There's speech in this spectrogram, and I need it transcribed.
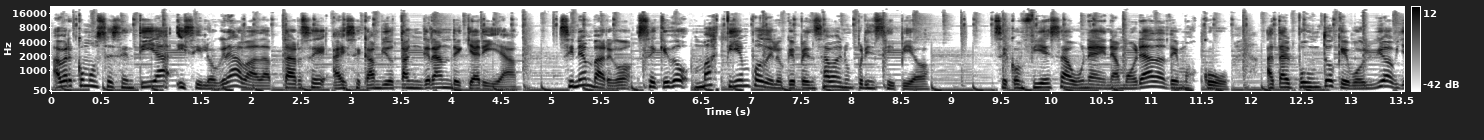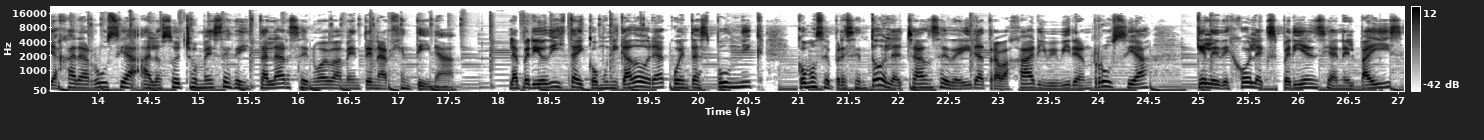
a ver cómo se sentía y si lograba adaptarse a ese cambio tan grande que haría. Sin embargo, se quedó más tiempo de lo que pensaba en un principio se confiesa una enamorada de Moscú, a tal punto que volvió a viajar a Rusia a los ocho meses de instalarse nuevamente en Argentina. La periodista y comunicadora cuenta a Sputnik cómo se presentó la chance de ir a trabajar y vivir en Rusia, qué le dejó la experiencia en el país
